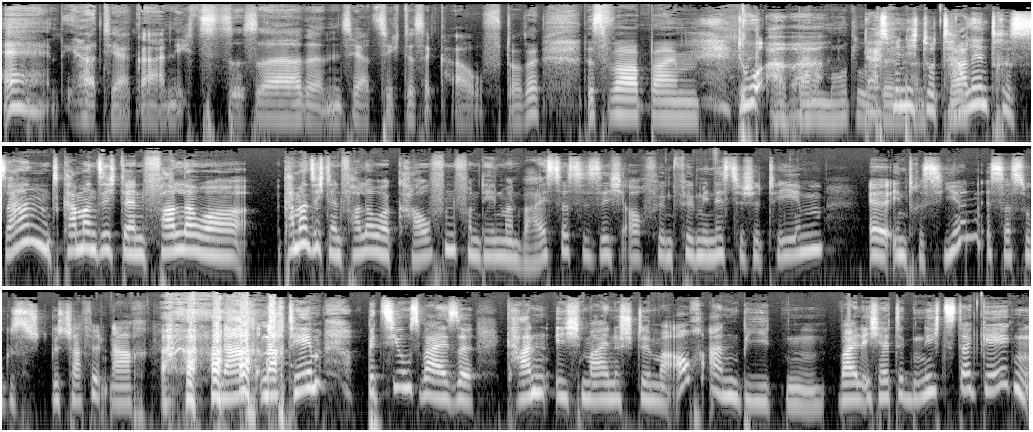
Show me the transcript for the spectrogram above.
die hat ja gar nichts zu sagen, sie hat sich das gekauft, oder? Das war beim Du, beim aber Model das finde ich total ja. interessant. Kann man sich denn Follower, kann man sich denn Follower kaufen, von denen man weiß, dass sie sich auch für feministische Themen äh, interessieren? Ist das so ges geschaffelt nach, nach, nach Themen? Beziehungsweise kann ich meine Stimme auch anbieten? Weil ich hätte nichts dagegen.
